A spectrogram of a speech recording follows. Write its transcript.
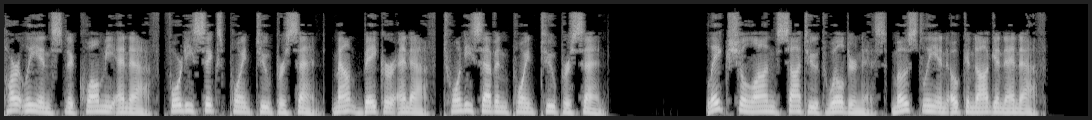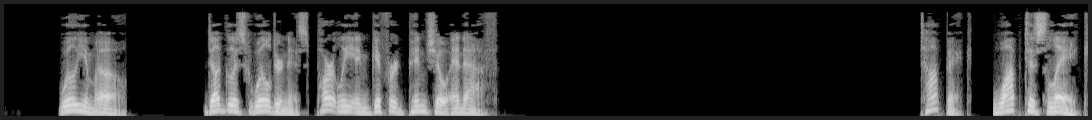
partly in Snoqualmie NF 46.2%, Mount Baker NF 27.2%, Lake Chelan Sawtooth Wilderness mostly in Okanogan NF William O. Douglas Wilderness partly in Gifford-Pinchot NF Waptus Lake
